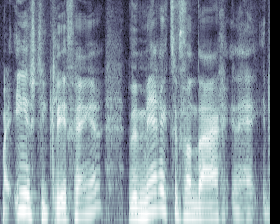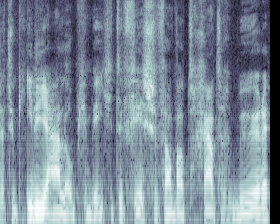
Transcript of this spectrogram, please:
Maar eerst die cliffhanger. We merkten vandaag, en natuurlijk ieder jaar loop je een beetje te vissen... van wat gaat er gebeuren.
